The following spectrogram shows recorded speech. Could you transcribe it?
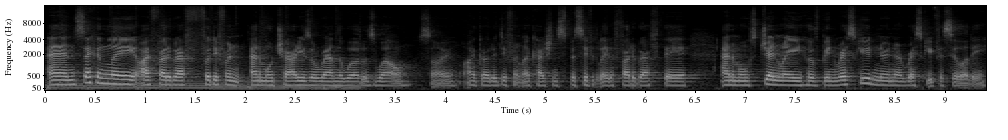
And secondly, I photograph for different animal charities around the world as well. So I go to different locations specifically to photograph their animals, generally who have been rescued and in a rescue facility.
